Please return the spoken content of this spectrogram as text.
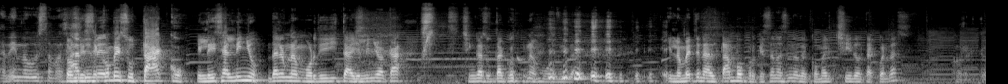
A mí me gusta más. Donde se me- come su taco. Y le dice al niño, dale una mordidita. Y el niño acá se chinga su taco con una mordida. y lo meten al tambo porque están haciendo de comer chido, ¿te acuerdas? Correcto.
